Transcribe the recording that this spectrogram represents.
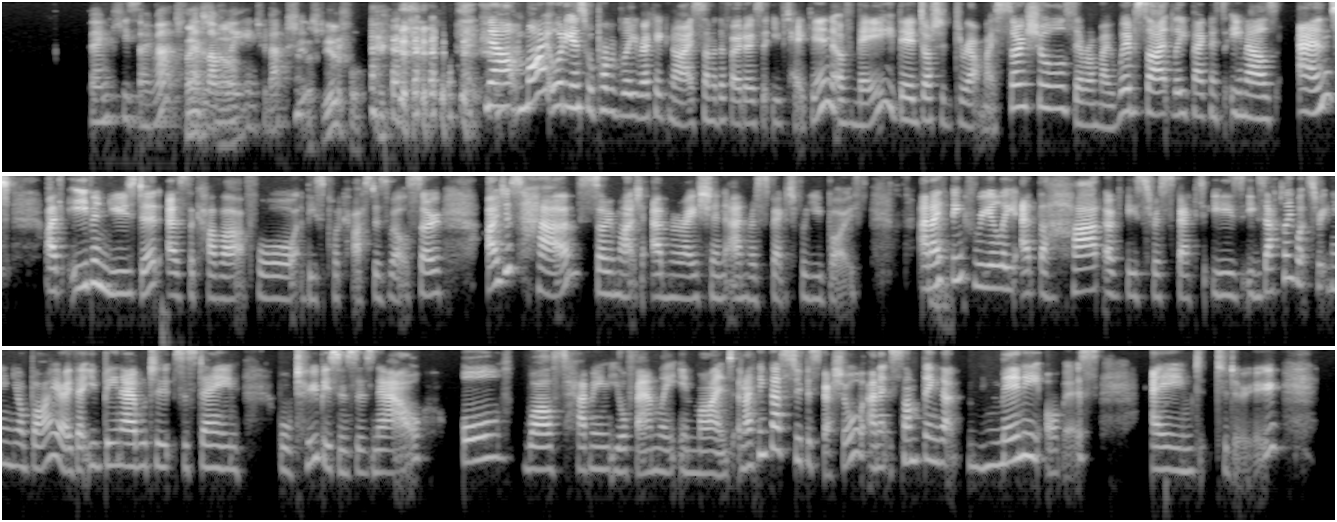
Thank you so much for Thanks, that lovely Mel. introduction. It was beautiful. now, my audience will probably recognize some of the photos that you've taken of me. They're dotted throughout my socials, they're on my website, lead magnets, emails, and I've even used it as the cover for this podcast as well. So I just have so much admiration and respect for you both. And I mm. think really at the heart of this respect is exactly what's written in your bio that you've been able to sustain, well, two businesses now, all whilst having your family in mind. And I think that's super special. And it's something that many of us aimed to do.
